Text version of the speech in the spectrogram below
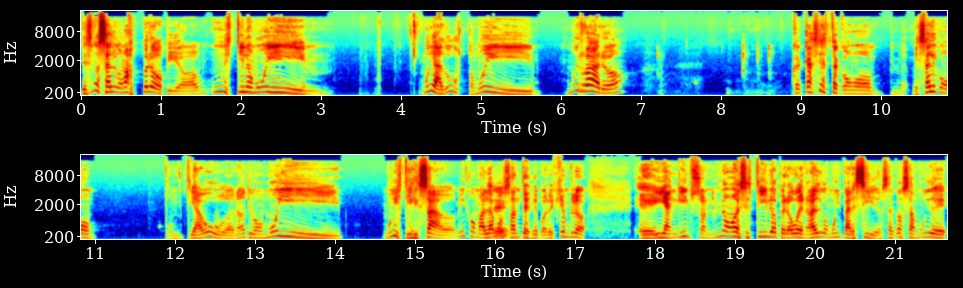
y haciéndose algo más propio, un estilo muy muy adusto, muy muy raro, ca- casi hasta como me sale como puntiagudo, ¿no? Tipo muy muy estilizado. A mí como hablamos Sí. antes de, por ejemplo, eh, Ian Gibson, no ese estilo, pero bueno, algo muy parecido, esa cosa muy de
